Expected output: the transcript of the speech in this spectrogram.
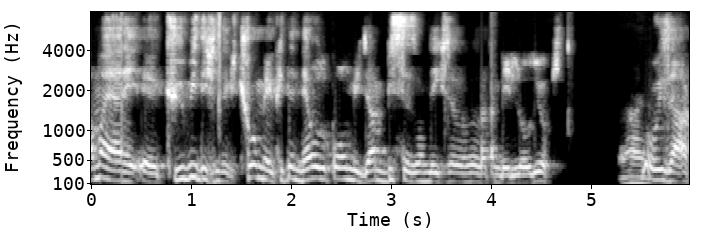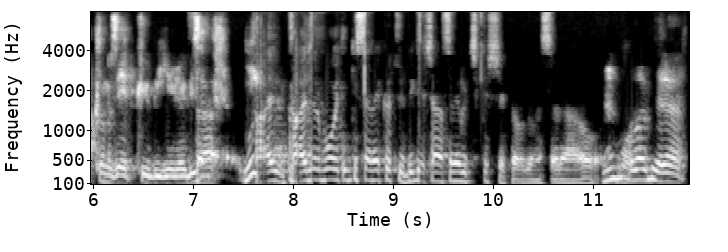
Ama yani e, QB dışındaki çoğu mevkide ne olup olmayacağım bir sezonda iki sezonda zaten belli oluyor ki. Aynen. O yüzden aklımıza hep QB geliyor bizim. Tyler, Tyler Boyd iki sene kötüydü. Geçen sene bir çıkış yakaladı mesela. O, Hı, olabilir evet.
